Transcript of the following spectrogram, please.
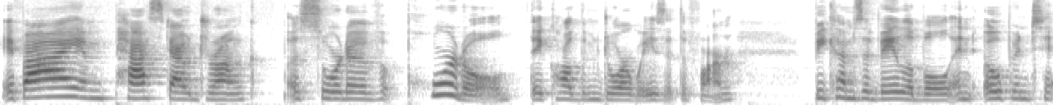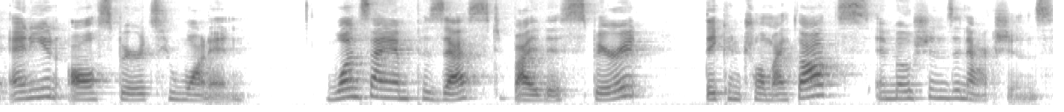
if I am passed out drunk, a sort of portal, they called them doorways at the farm, becomes available and open to any and all spirits who want in. Once I am possessed by this spirit, they control my thoughts, emotions, and actions.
